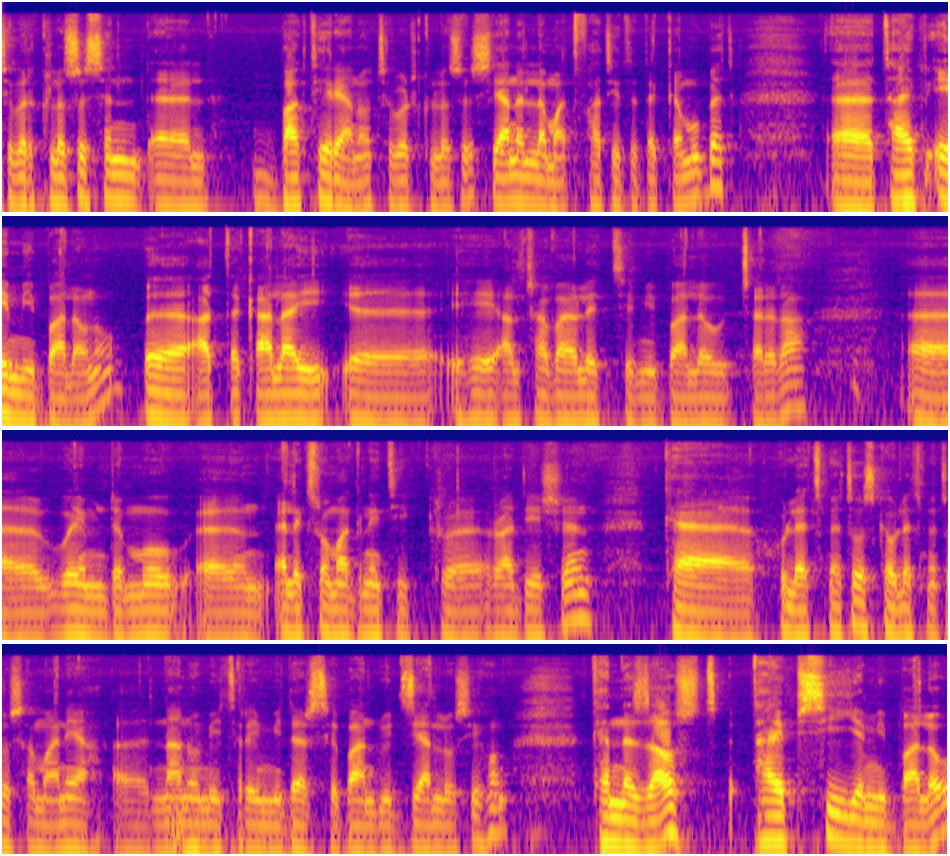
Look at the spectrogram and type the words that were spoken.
tuberculosis ን ባክቴሪያ ነው tuberculosis። ያንን ለማጥፋት የተጠቀሙበት type A የሚባለው ነው። በአጠቃላይ ይሄ አልትራቫዮሌት የሚባለው ጨረራ ወይም ደግሞ electromagnetic radiation ከ200 እስከ 280 ናኖሜትር የሚደርስ የባንድ ያለው ሲሆን ከነዛ ውስጥ type C የሚባለው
